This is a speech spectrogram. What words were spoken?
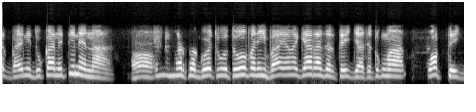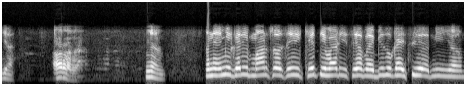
એક ભાઈની દુકાન હતી ને ના. મારફત ગોઠવું તું પણ એ ભાઈ હવે ગેરહાજર થઈ ગયા છે ટૂંકમાં ઓફ થઈ ગયા. એમ અને એમી ગરીબ માણસો છે એ ખેતીવાડી છે ભાઈ બીજું કઈ છે નહીં એમ.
